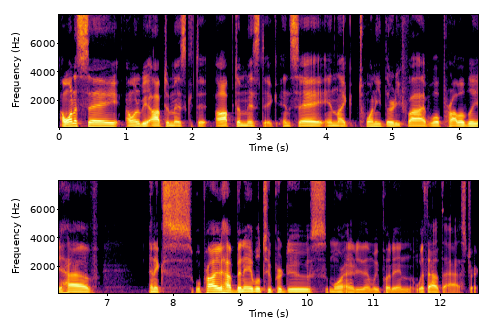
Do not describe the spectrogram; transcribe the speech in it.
I want to say I want to be optimistic optimistic and say in like 2035 we'll probably have an ex, we'll probably have been able to produce more energy than we put in without the asterisk.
